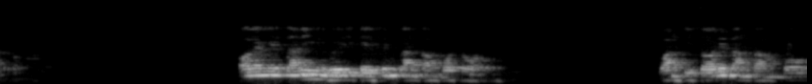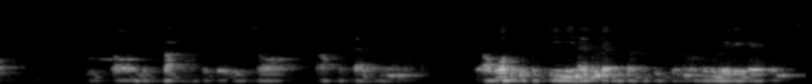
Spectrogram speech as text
arep. Oleh mirsani minggu Kevin kan tanpa coro. Wan kisore lan tanpa iso gebak maksudnya iso. Allah itu begini, nah itu tidak bisa begitu. Beda kayak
